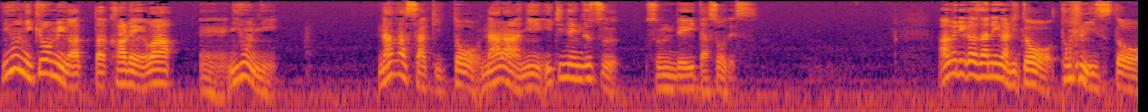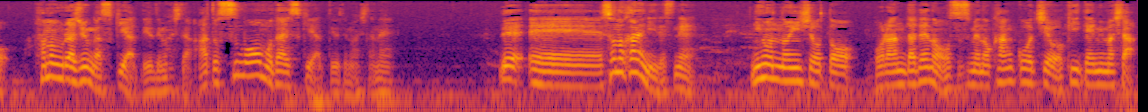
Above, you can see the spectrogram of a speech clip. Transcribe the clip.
日本に興味があった彼は、えー日本に長崎と奈良に1年ずつ住んでいたそうです。アメリカザリガニとトミーズと浜村淳が好きやって言ってました。あと相撲も大好きやって言ってましたね。で、えーその彼にですね、日本の印象とオランダでのおすすめの観光地を聞いてみました。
